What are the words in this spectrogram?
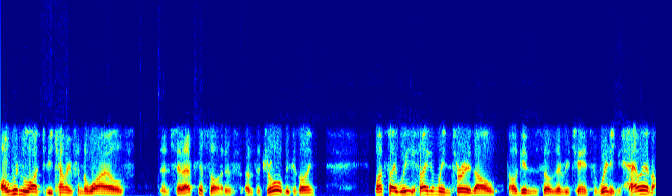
I wouldn't like to be coming from the Wales and South Africa side of, of the draw because I think once they win, if they can win through, they'll they'll give themselves every chance of winning. However,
